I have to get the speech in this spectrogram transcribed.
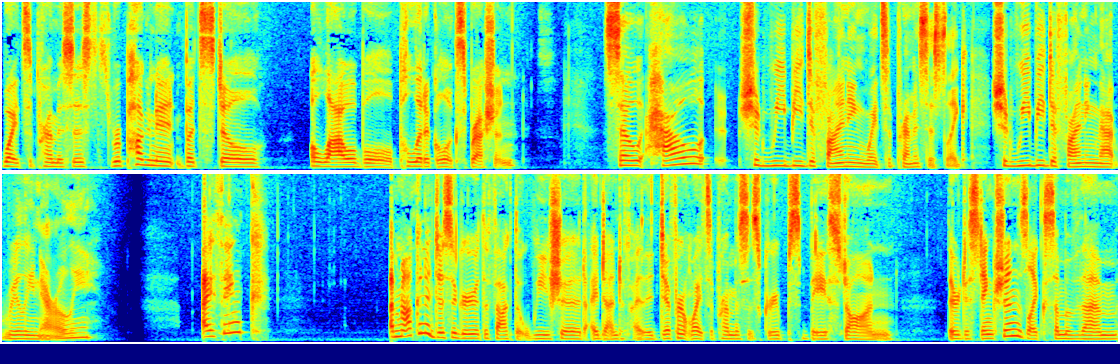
white supremacists, repugnant but still allowable political expression. So, how should we be defining white supremacist? Like, should we be defining that really narrowly? I think I'm not going to disagree with the fact that we should identify the different white supremacist groups based on their distinctions. Like, some of them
